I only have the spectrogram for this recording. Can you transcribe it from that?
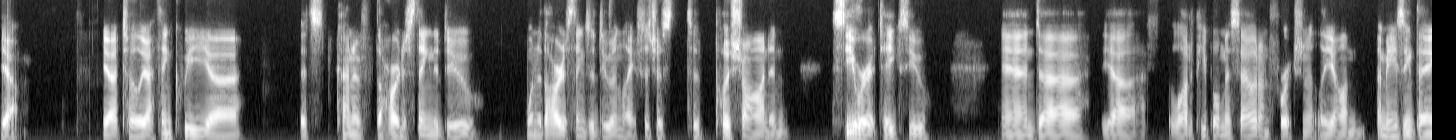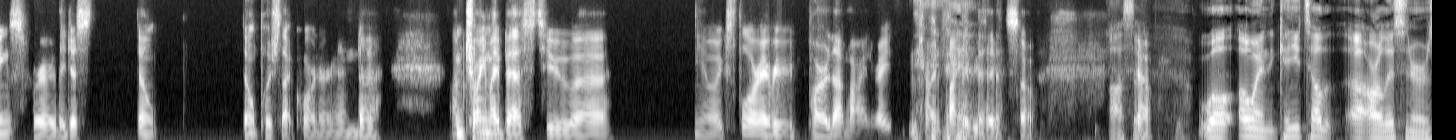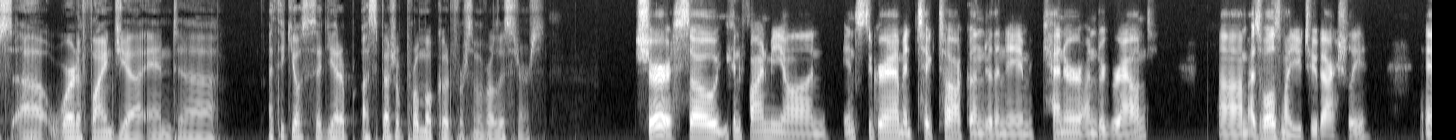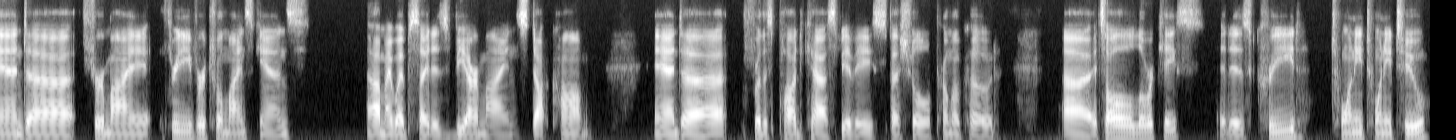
Yeah. Yeah, totally. I think we uh it's kind of the hardest thing to do. One of the hardest things to do in life is just to push on and see where it takes you. And uh yeah, a lot of people miss out unfortunately on amazing things where they just don't don't push that corner and uh I'm trying my best to uh you know explore every part of that mind, right? Try and find everything. So Awesome. Yeah. Well, Owen, can you tell uh, our listeners uh, where to find you? And uh, I think you also said you had a, a special promo code for some of our listeners. Sure. So you can find me on Instagram and TikTok under the name Kenner Underground, um, as well as my YouTube, actually. And uh, for my 3D virtual mind scans, uh, my website is vrmines.com. And uh, for this podcast, we have a special promo code. Uh, it's all lowercase. It is Creed 2022.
